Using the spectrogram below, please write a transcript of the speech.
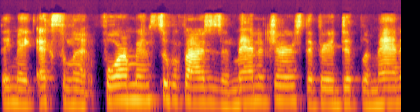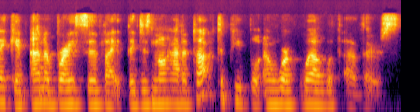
They make excellent foremen, supervisors, and managers. They're very diplomatic and unabrasive, like they just know how to talk to people and work well with others.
